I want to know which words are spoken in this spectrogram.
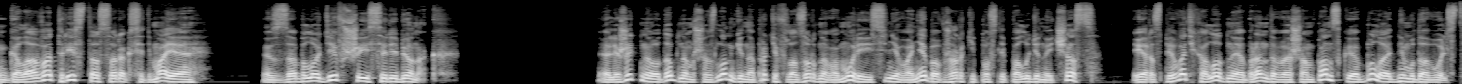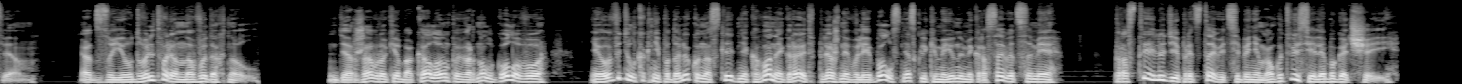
Глава 347. Заблудившийся ребенок. Лежать на удобном шезлонге напротив лазурного моря и синего неба в жаркий послеполуденный час и распивать холодное брендовое шампанское было одним удовольствием. Адзуи удовлетворенно выдохнул. Держа в руке бокал, он повернул голову и увидел, как неподалеку наследник Ван играет в пляжный волейбол с несколькими юными красавицами. Простые люди представить себе не могут веселья богачей.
